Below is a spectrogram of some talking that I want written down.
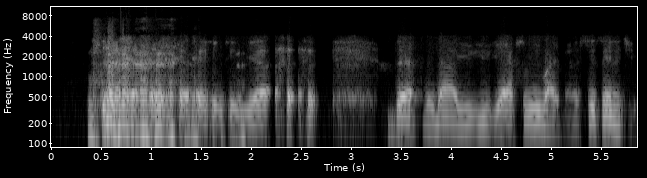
yeah, definitely. Now you, you you're absolutely right, man. It's just energy,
